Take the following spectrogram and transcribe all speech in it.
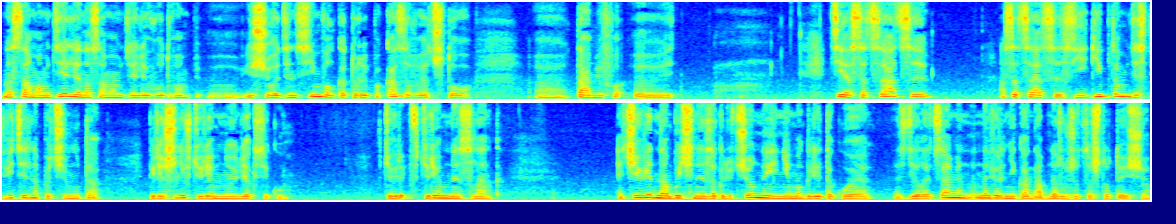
На самом деле, на самом деле, вот вам э, еще один символ, который показывает, что э, Тамиф, э, те ассоциации, ассоциации с Египтом действительно почему-то перешли в тюремную лексику, в, тюр, в тюремный сленг. Очевидно, обычные заключенные не могли такое сделать сами. Наверняка обнаружится что-то еще.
